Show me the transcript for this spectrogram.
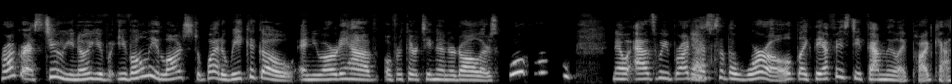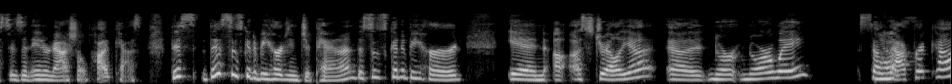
progress too. You know, you've you've only launched what a week ago, and you already have over thirteen hundred dollars. Now, as we broadcast yes. to the world, like the FASD Family Life podcast is an international podcast. This, this is going to be heard in Japan. This is going to be heard in uh, Australia, uh, Nor- Norway, South yes. Africa,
